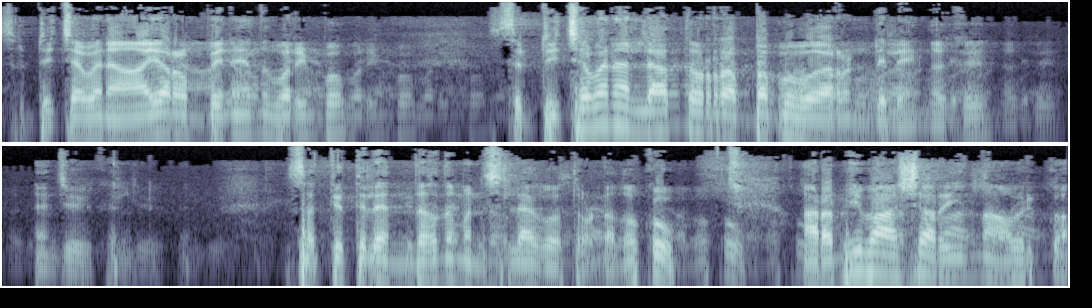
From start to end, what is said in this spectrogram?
സൃഷ്ടിച്ചവനായ റബ്ബിനെ എന്ന് പറയുമ്പോ സൃഷ്ടിച്ചവനല്ലാത്ത ഒരു റബ്ബപ്പ് വേറെ ഉണ്ടല്ലേ നിങ്ങൾക്ക്? ഞാൻ ചോദിക്കല്ലേ സത്യത്തിൽ എന്താണെന്ന് മനസ്സിലാകാത്തതുകൊണ്ട് നോക്കൂ അറബി ഭാഷ അറിയുന്ന അവർക്കും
